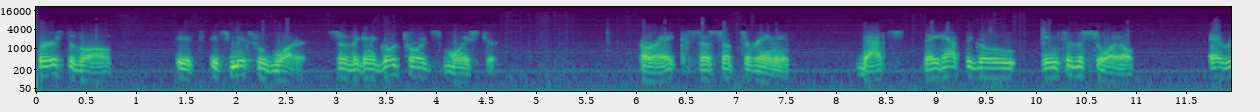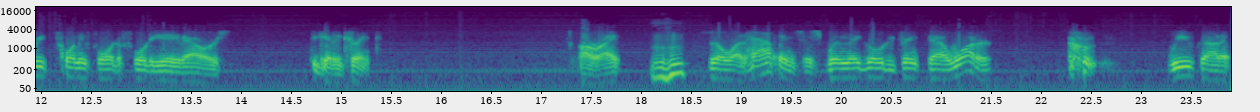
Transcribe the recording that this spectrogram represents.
first of all, it's it's mixed with water, so they're going to go towards moisture. All right, because they're subterranean. That's they have to go into the soil every 24 to 48 hours to get a drink. All right. Mm-hmm. So what happens is when they go to drink that water, we've got it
